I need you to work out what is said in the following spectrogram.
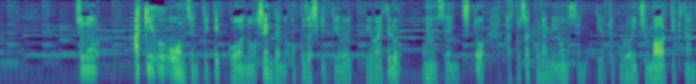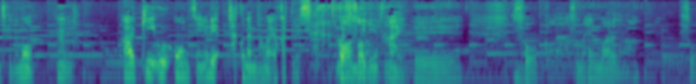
ーその、秋保温泉って結構あの、仙台の奥座敷って言わ言われてる温泉地と、あと桜波温泉っていうところを一応回ってきたんですけども、うん。秋保温泉より桜波の方が良かったです。個人的に。そうなんはい。へえ。そうか。その辺もあれだな。そう。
